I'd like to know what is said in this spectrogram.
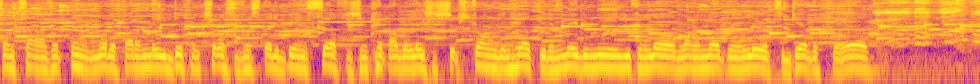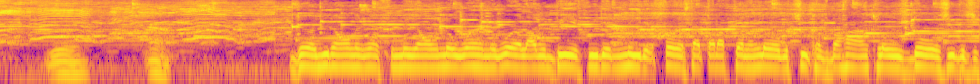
sometimes I think, what if I'd have made different choices instead of being selfish and kept our relationship strong and healthy? Then maybe me and you can love one another and live together forever. Yeah. Uh. Girl, you the only one for me. I don't know where in the world Be if we didn't meet at first. I thought I fell in love with you because behind closed doors you was a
